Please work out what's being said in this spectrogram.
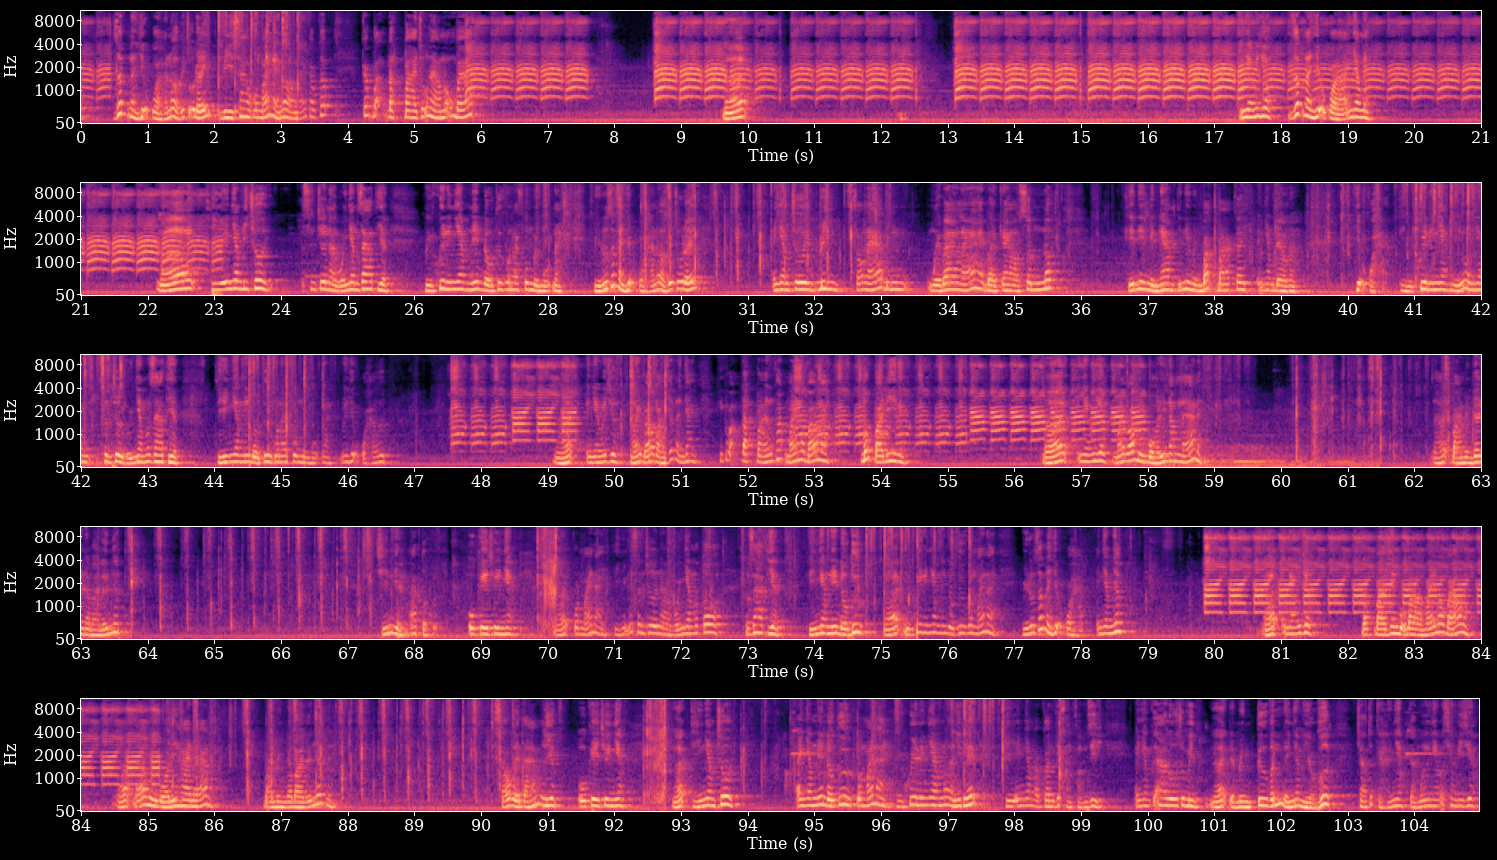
Rất là hiệu quả nó ở cái chỗ đấy. Vì sao con máy này nó là máy cao cấp? Các bạn đặt bài chỗ nào nó cũng báo. Đấy. Anh em thấy chưa? Rất là hiệu quả anh em này đấy thì anh em đi chơi. Sân chơi nào của anh em ra tiền mình khuyên anh em nên đầu tư con iPhone 11 này vì nó rất là hiệu quả nó ở cái chỗ đấy. Anh em chơi binh 6 lá binh 13 lá hay bài cào sâm nốc tiến lên miền Nam tiến lên miền Bắc ba cây. Anh em đều là hiệu quả. Thì mình khuyên anh em nếu anh em sân chơi của anh em nó ra tiền thì anh em nên đầu tư con iPhone 11 này nó hiệu quả hơn. Đấy, anh em thấy chưa? Máy báo bài rất là nhanh khi các bạn đặt bài nó phát, máy nó báo ngay bốc bài đi này. Đấy, anh em thấy chưa? Máy báo mình bỏ đi năm lá này. Đấy, bài mình đây là bài lớn nhất. 9 điểm áp tổ ok chưa anh em? Đấy, con máy này thì những cái sân chơi nào của anh em nó to, nó ra tiền thì anh em nên đầu tư. Đấy, mình khuyên anh em nên đầu tư con máy này vì nó rất là hiệu quả, anh em nhé đấy anh em thấy chưa? Đặt bài trên bộ bài máy nó báo này. Đấy, đó mình bỏ đi hai lá này. Bài mình là bài lớn nhất này. 6 về 8 liêng. Ok chưa anh em? Đấy thì anh em chơi. Anh em nên đầu tư con máy này. Mình khuyên anh em nó là như thế. Thì anh em nào cần cái sản phẩm gì anh em cứ alo cho mình. Đấy để mình tư vấn để anh em hiểu hơn. Chào tất cả anh em. Cảm ơn anh em đã xem video.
